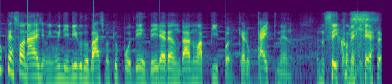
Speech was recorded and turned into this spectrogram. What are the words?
um personagem, um inimigo do Batman, que o poder dele era andar numa pipa, que era o Kite Man. Eu não sei como é que era.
